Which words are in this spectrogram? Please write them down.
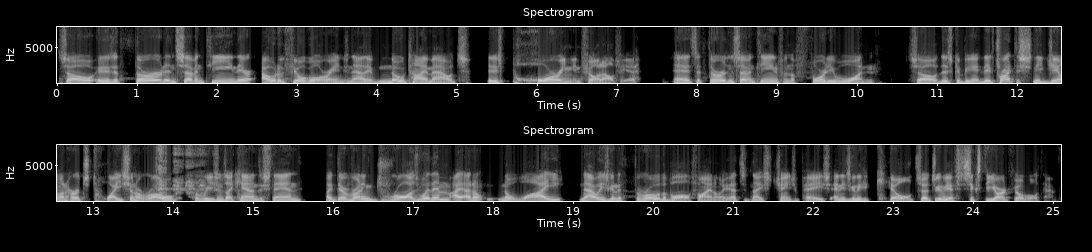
So it is a third and 17. They're out of field goal range now. They have no timeouts. It is pouring in Philadelphia. And it's a third and 17 from the 41. So this could be, they've tried to sneak Jalen Hurts twice in a row for reasons I can't understand. Like they're running draws with him. I, I don't know why. Now he's going to throw the ball finally. That's a nice change of pace. And he's going to get killed. So it's going to be a 60 yard field goal attempt.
